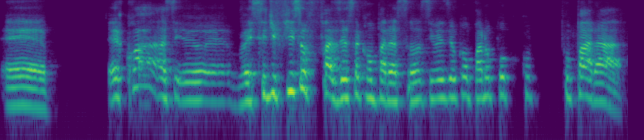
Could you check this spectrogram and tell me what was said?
é, é assim, é, vai ser difícil fazer essa comparação, assim, mas eu comparo um pouco com, com o Pará.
